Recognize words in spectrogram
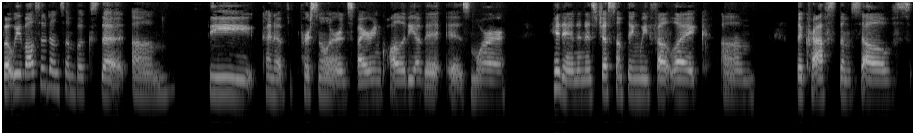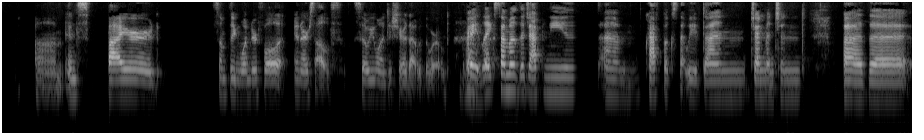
but we've also done some books that um, the kind of personal or inspiring quality of it is more hidden, and it's just something we felt like um, the crafts themselves um, inspired something wonderful in ourselves so we wanted to share that with the world. Right, like some of the Japanese um, craft books that we've done. Jen mentioned uh, the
